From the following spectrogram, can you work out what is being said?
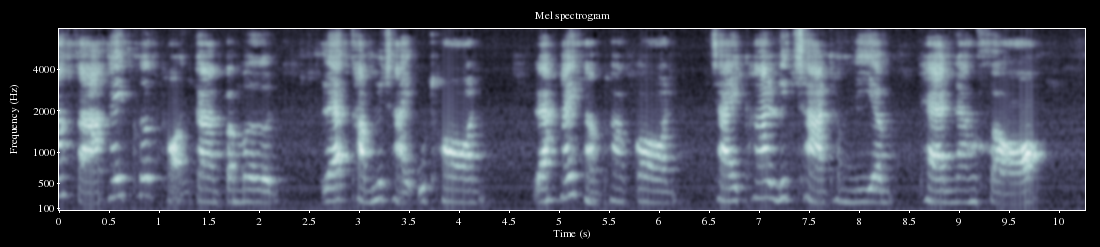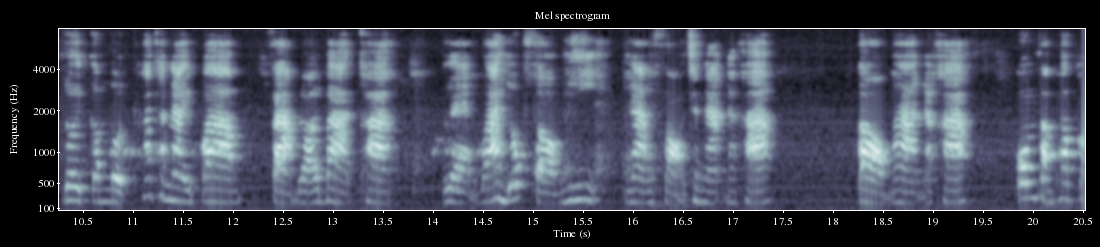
ากษาให้เพิกถอนการประเมิน และคำวินิจฉัยอุทธรณ์และให้สัมภากรใช้ค่าลิชาธรรมเนียม แทนนางสอ โดยกำหนดค่าทนายความ 300 บาทค่ะแหลงว่ายกสองนี่นางสอชนะนะคะ ต่อมานะคะกรมสัมภาก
